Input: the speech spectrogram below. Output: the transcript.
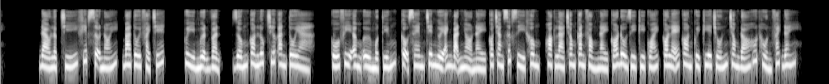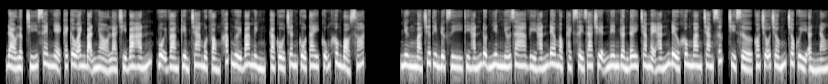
Đào lập chí khiếp sợ nói, ba tôi phải chết, quỷ mượn vận, giống con lúc trước ăn tôi à. Cố phi âm ừ một tiếng, cậu xem trên người anh bạn nhỏ này có trang sức gì không, hoặc là trong căn phòng này có đồ gì kỳ quái, có lẽ con quỷ kia trốn trong đó hút hồn phách đấy. Đào lập chí xem nhẹ cái câu anh bạn nhỏ là chỉ ba hắn, vội vàng kiểm tra một vòng khắp người ba mình, cả cổ chân cổ tay cũng không bỏ sót. Nhưng mà chưa tìm được gì thì hắn đột nhiên nhớ ra vì hắn đeo ngọc thạch xảy ra chuyện nên gần đây cha mẹ hắn đều không mang trang sức chỉ sợ có chỗ trống cho quỷ ẩn náu.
